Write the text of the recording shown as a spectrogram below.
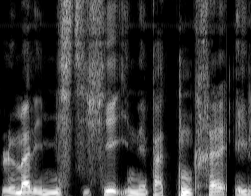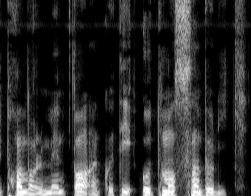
Le mal est mystifié, il n'est pas concret et il prend dans le même temps un côté hautement symbolique.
